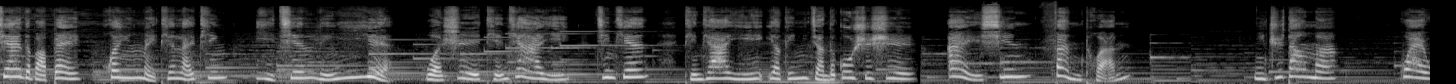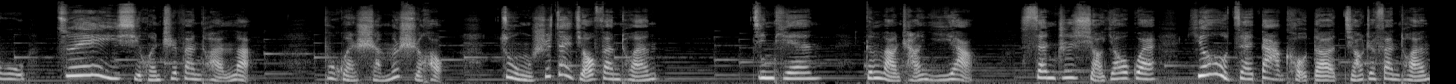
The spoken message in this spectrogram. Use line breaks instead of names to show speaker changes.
亲爱的宝贝，欢迎每天来听《一千零一夜》，我是甜甜阿姨。今天甜甜阿姨要给你讲的故事是《爱心饭团》。你知道吗？怪物最喜欢吃饭团了，不管什么时候，总是在嚼饭团。今天跟往常一样，三只小妖怪又在大口地嚼着饭团。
